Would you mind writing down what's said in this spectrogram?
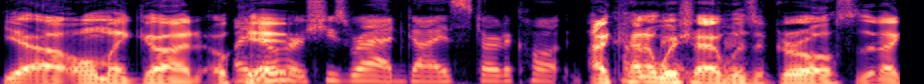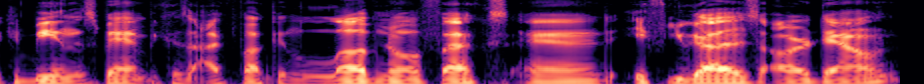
Yeah. Oh my God. Okay. I know her. She's rad. Guys, start a call. I kind of wish I was A- a girl so that I could be in this band because I fucking love NOFX. And if you guys are down,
